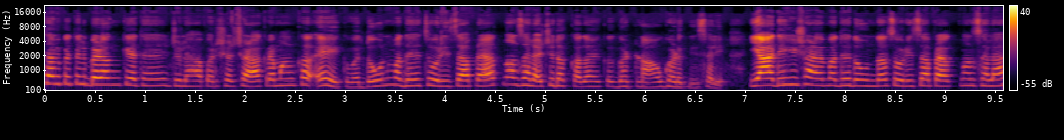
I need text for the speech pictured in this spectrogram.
तालुक्यातील बेळंकी येथे जिल्हा परिषद शाळा क्रमांक एक व दोन मध्ये चोरीचा प्रयत्न झाल्याची धक्कादायक घटना उघडकीस आली. याआधीही शाळेमध्ये दोनदा चोरीचा प्रयत्न झाला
